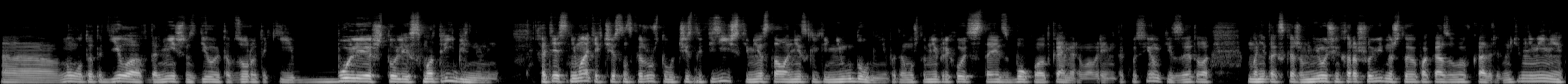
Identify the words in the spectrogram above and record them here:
а, ну, вот это дело в дальнейшем сделает обзоры такие более, что ли, смотрибельными. Хотя снимать их, честно скажу, что вот чисто физически мне стало несколько неудобнее, потому что мне приходится стоять сбоку от камеры во время такой съемки. Из-за этого мне, так скажем, не очень хорошо видно, что я показываю в кадре. Но, тем не менее,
